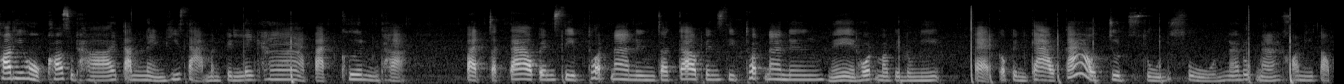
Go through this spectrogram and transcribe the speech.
ข้อที่ 6 ข้อสุดท้ายตำแหน่งที่ 3 มันเป็นเลข 5 ปัดขึ้นค่ะ ปัดจาก 9 เป็น 10 ทดหน้าหนึ่งจาก 9 เป็น 10 ทดหน้าหนึ่งนี่ ทดมาเป็นตรงนี้ 8 ก็เป็น 9 9.00 นะลูกนะ ข้อนี้ตอบ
